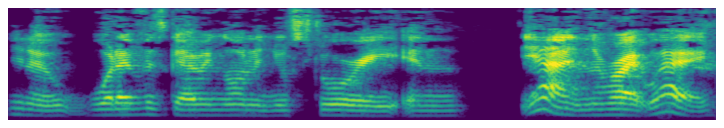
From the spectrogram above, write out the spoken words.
you know, whatever's going on in your story in yeah, in the right way.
